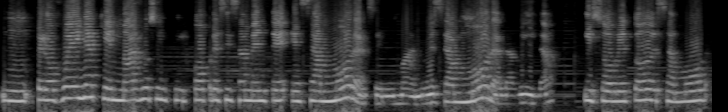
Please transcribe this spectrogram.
Mm, pero fue ella quien más nos inculcó precisamente ese amor al ser humano, ese amor a la vida y sobre todo ese amor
